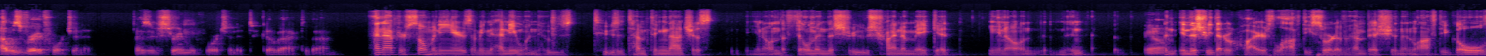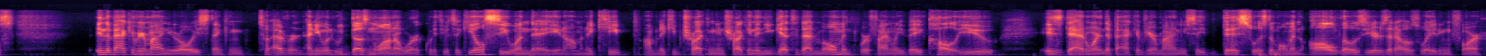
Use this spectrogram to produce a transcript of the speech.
I was very fortunate. I was extremely fortunate to go back to that. And after so many years, I mean, anyone who's who's attempting not just you know in the film industry who's trying to make it, you know, in, in yeah. an industry that requires lofty sort of ambition and lofty goals. In the back of your mind, you're always thinking to ever anyone who doesn't want to work with you. It's like you'll see one day, you know, I'm gonna keep I'm gonna keep trucking and trucking. Then you get to that moment where finally they call you is that where in the back of your mind you say this was the moment all those years that I was waiting for?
